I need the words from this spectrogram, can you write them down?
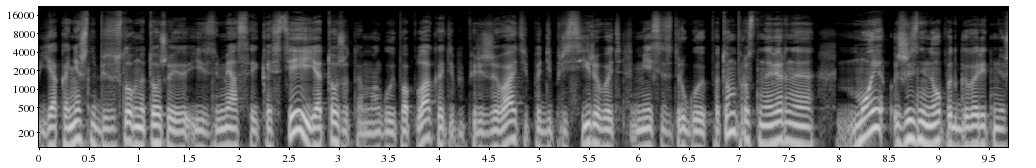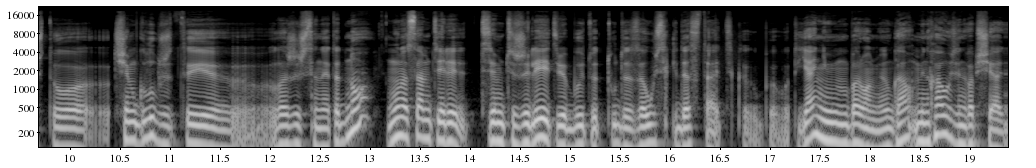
я, конечно, безусловно, тоже из мяса и костей, я тоже там могу и поплакать, и попереживать, и подепрессировать месяц-другой. Потом просто, наверное, мой жизненный опыт говорит мне, что чем глубже ты ложишься на это дно, ну, на самом деле, тем тяжелее тебе будет оттуда за усики достать. Как бы. Вот я не барон Мюнхгаузен вообще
